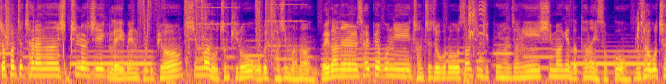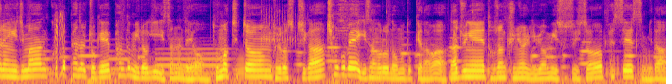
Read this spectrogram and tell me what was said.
첫 번째 차량은 17년식 레이벤 고급형 10만 5천 킬로 540만 원. 외관을 살펴보니 전체적으로 썬팅 기포 현상이 심하게 나타나 있었고 무사고 차량이지만 쿼터 패널 쪽에 판금 이력이 있었는데요. 도막 측정 결과 수치가 1900 이상으로 너무 높게 나와 나중에 도전 균열 위험이 있을 수 있어 패스했습니다.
